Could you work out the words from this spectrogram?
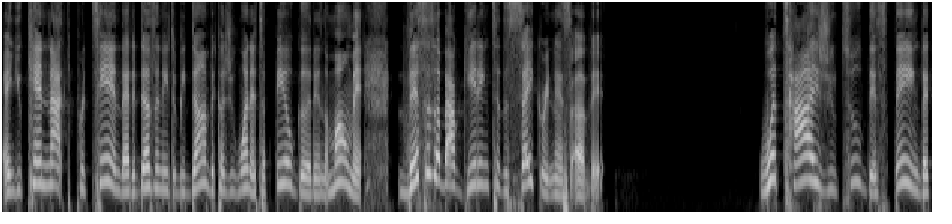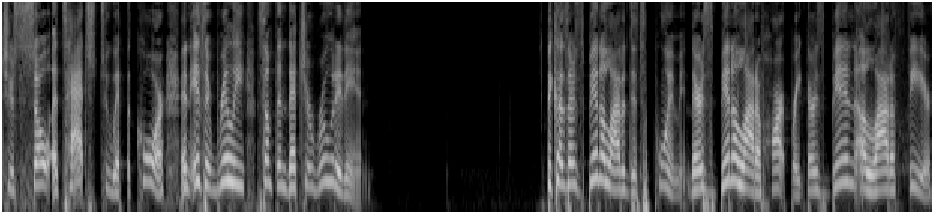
And you cannot pretend that it doesn't need to be done because you want it to feel good in the moment. This is about getting to the sacredness of it. What ties you to this thing that you're so attached to at the core? And is it really something that you're rooted in? Because there's been a lot of disappointment. There's been a lot of heartbreak. There's been a lot of fear.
